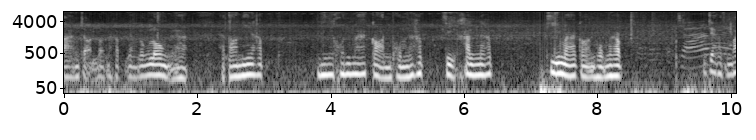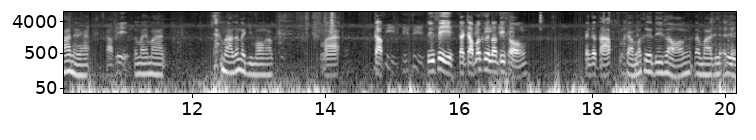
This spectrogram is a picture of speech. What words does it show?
ลานจอดรถนะครับอย่างโล่งๆเลยนะฮะแต่ตอนนี้นะครับ มีคนมาก่อนผมนะครับสี่คันนะครับ ที่มาก่อนผมนะครับพี่แจ้งขอสัมภาษณ์หน่อยนะฮะครับพี่ทำไมมามาตั้งแต่กี่โมงครับ มากลับตีสี่แต่กลับเมื่อคืนตอนตีสองเป็นสตาฟกลับเมื่อคืนตีสองแต่มาตีสี่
